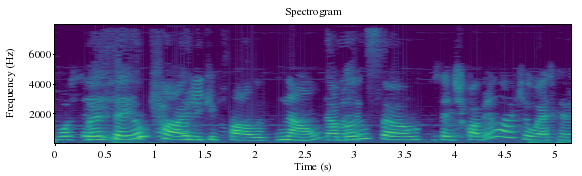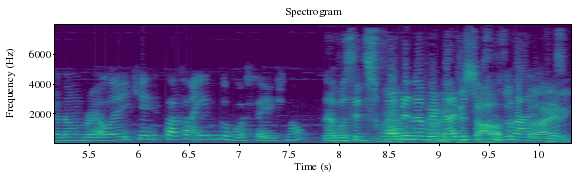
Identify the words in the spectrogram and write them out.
você. Mas tem um file que fala Não, da você, mansão. você descobre lá que o Wesker é da Umbrella e que ele tá traindo vocês, não? Não, você descobre, É, na verdade, antes sala nos slides.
